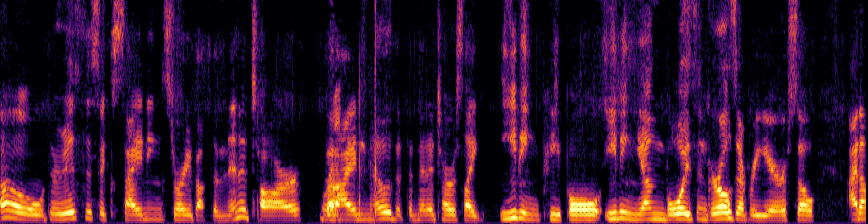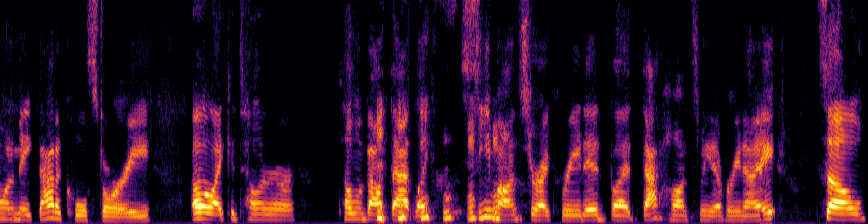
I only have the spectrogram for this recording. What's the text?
oh, there is this exciting story about the Minotaur, but right. I know that the Minotaur is like eating people, eating young boys and girls every year. So I don't want to make that a cool story. Oh, I could tell her, tell them about that like sea monster I created, but that haunts me every night. So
